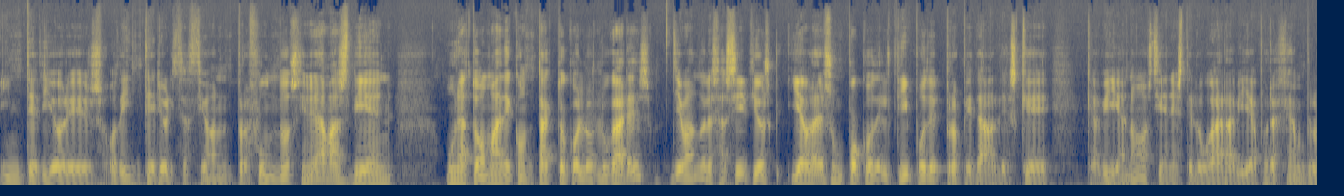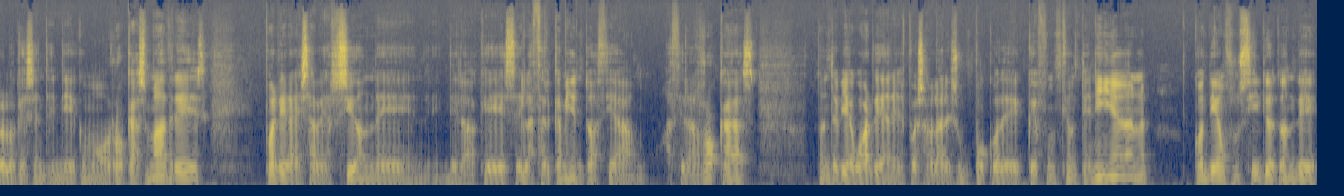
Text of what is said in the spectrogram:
interiores o de interiorización profundos, sino era más bien una toma de contacto con los lugares, llevándoles a sitios y hablarles un poco del tipo de propiedades que, había, ¿no? Si en este lugar había, por ejemplo, lo que se entendía como rocas madres, cuál era esa versión de, de, lo que es el acercamiento hacia, hacia las rocas, donde había guardianes, pues hablarles un poco de qué función tenían, cuando íbamos a un sitio donde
